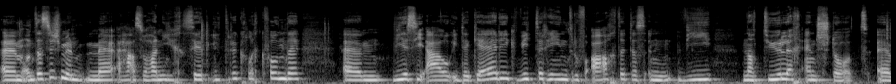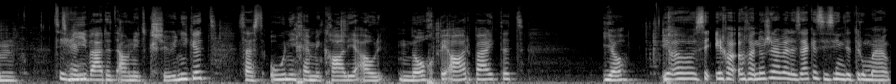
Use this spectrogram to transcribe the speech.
Ähm, und das ist mir, also habe ich sehr eindrücklich gefunden, ähm, wie sie auch in der Gärung weiterhin darauf achten, dass ein Wein natürlich entsteht. Ähm, die Weine werden auch nicht geschönigt, das heißt ohne Chemikalien auch nachbearbeitet. Ja, Ja, sie, ich, ich kann nur schnell sagen, sie sind ja darum auch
